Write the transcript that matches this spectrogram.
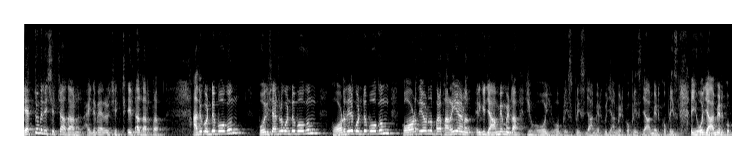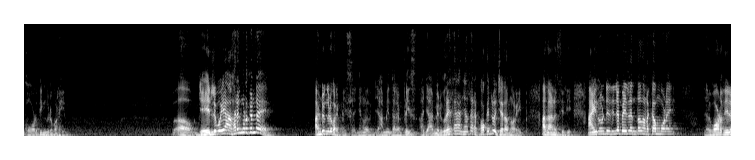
ഏറ്റവും വലിയ ശിക്ഷ അതാണ്. അതിന്റെ മേലൊരു ശിക്ഷയില്ലാതർത്ഥം അത് കൊണ്ടുപോകും പോലീസ് സ്റ്റേഷനിൽ കൊണ്ടുപോകും കോടതിയിൽ കൊണ്ടുപോകും. കോടതിയോട് പറയുകയാണ് എനിക്ക് ജാമ്യം വേണ്ട. അയ്യോ അയ്യോ പ്ലീസ് പ്ലീസ് ജാമ്യം എടുക്കൂ ജാമ്യം എടുക്കൂ പ്ലീസ് ജാമ്യം എടുക്കൂ പ്ലീസ് അയ്യോ ജാമ്യം എടുക്കൂ. കോടതി ഇങ്ങോട്ട് പറയും. ജയിലിൽ പോയി ആഹാരം കൊടുക്കണ്ടേ? അണ്ടും ഇങ്ങോട്ട് പറയും പ്ലീസ് ഞങ്ങൾ ജാമ്യം തരാം പ്ലീസ് ആ ജാമ്യം എടുക്കും. അതേ തരാം ഞാൻ തരാം പോക്കറ്റിൽ വെച്ച് തരാമെന്ന് പറയും. അതാണ് സ്ഥിതി. ആയതുകൊണ്ട് ഇതിന്റെ പേരിൽ എന്താ നടക്കാൻ പോണേ? കോടതിയിൽ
